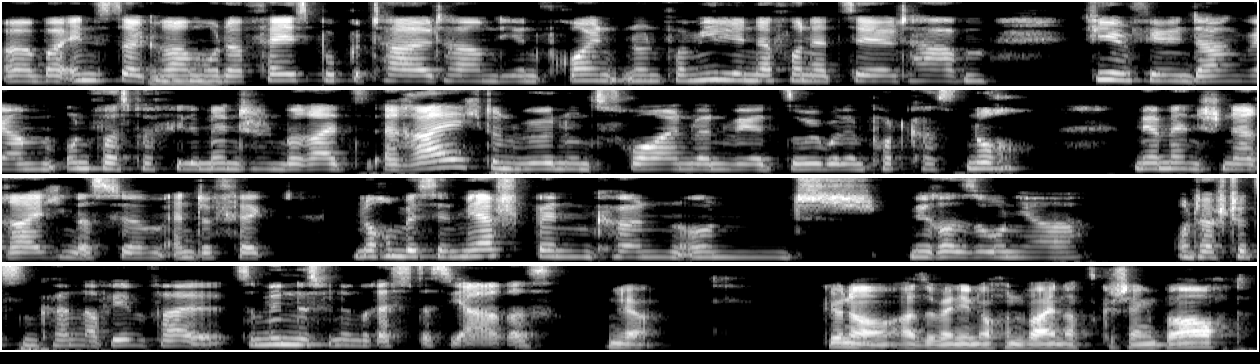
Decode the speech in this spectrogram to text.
äh, bei Instagram genau. oder Facebook geteilt haben, die ihren Freunden und Familien davon erzählt haben. Vielen, vielen Dank. Wir haben unfassbar viele Menschen bereits erreicht und würden uns freuen, wenn wir jetzt so über den Podcast noch mehr Menschen erreichen, dass wir im Endeffekt noch ein bisschen mehr spenden können und Mirasonia unterstützen können. Auf jeden Fall, zumindest für den Rest des Jahres. Ja. Genau. Also wenn ihr noch ein Weihnachtsgeschenk braucht,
